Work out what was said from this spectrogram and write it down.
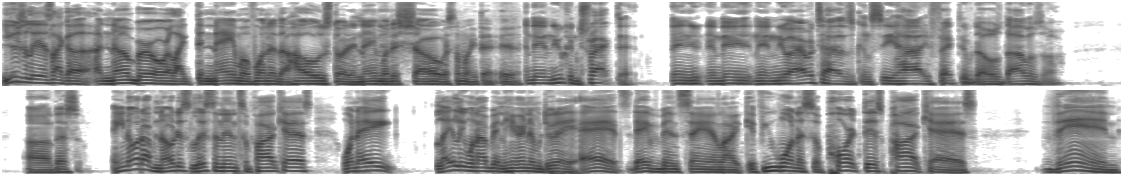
usually is like a, a number or like the name of one of the hosts or the name of the show or something like that. Yeah. and then you can track that. Then you, and then then your advertisers can see how effective those dollars are. Uh, that's And you know what I've noticed listening to podcasts when they lately when I've been hearing them do their ads, they've been saying like, if you want to support this podcast, then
